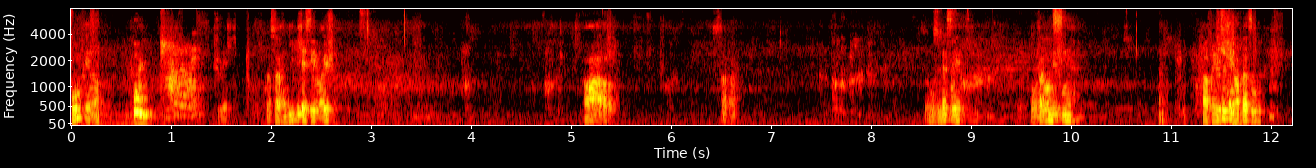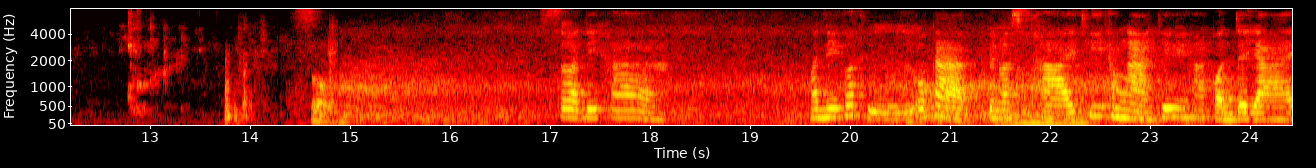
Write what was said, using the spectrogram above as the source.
Ok, no. Cosa nie jest jakoś? Wow. Super. So, rzeczy. Protagonisty. A wiecie, na pracu. So. สวัสดีค่ะ วันนี้ก็ถือโอกาสเป็นวันสุดท้ายที่ทำงานที่นี่ค่ะก่อนจะย้าย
